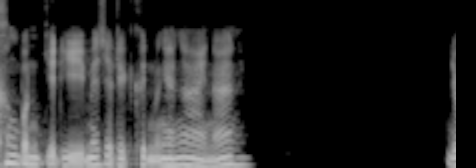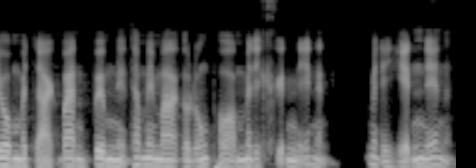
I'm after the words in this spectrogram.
ข้างบนเจดีย์ไม่ใช่ได้ขึ้นง่ายๆ นะ โยมมาจากบ้านปึ้มเนี่ยถ้าไม่มากับหลวงพ่อไม่ได้ขึ้นนี้นั่นไม่ได้เห็นนี้นั่น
